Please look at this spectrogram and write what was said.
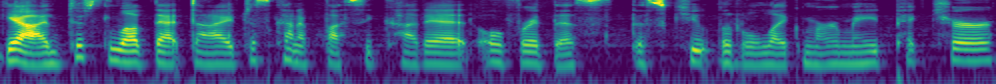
yeah, I just love that die. Just kind of fussy cut it over this, this cute little like mermaid picture.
